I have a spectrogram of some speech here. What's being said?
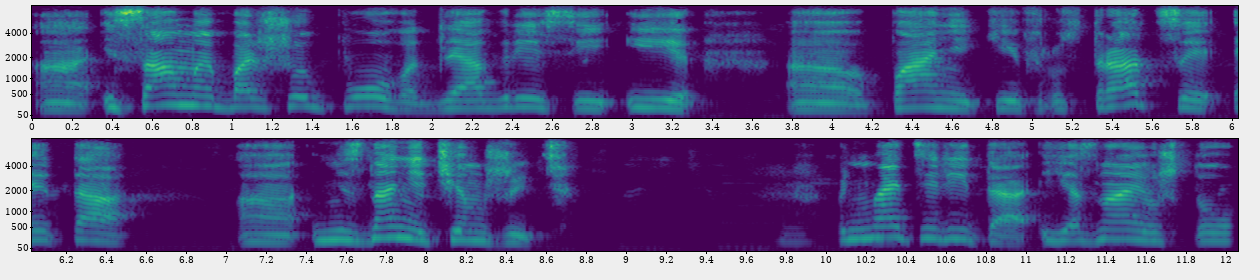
а, и самый большой повод для агрессии и а, паники и фрустрации – это а, незнание, чем жить. Понимаете, Рита, я знаю, что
